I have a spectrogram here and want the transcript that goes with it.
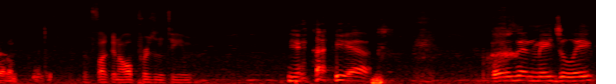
of them. the fucking all prison team. Yeah, yeah. What was in Major League?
